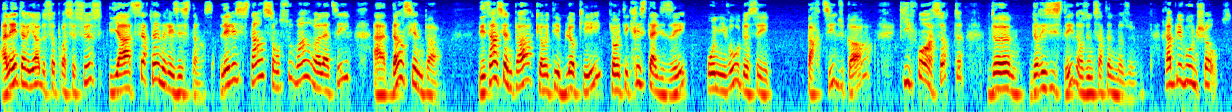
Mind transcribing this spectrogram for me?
à l'intérieur de ce processus, il y a certaines résistances. Les résistances sont souvent relatives à d'anciennes peurs. Des anciennes peurs qui ont été bloquées, qui ont été cristallisées au niveau de ces parties du corps qui font en sorte de, de résister dans une certaine mesure. Rappelez-vous une chose,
